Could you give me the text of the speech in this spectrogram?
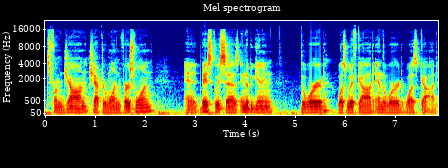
It's from John chapter 1 verse 1 and it basically says in the beginning the word was with God and the word was God.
